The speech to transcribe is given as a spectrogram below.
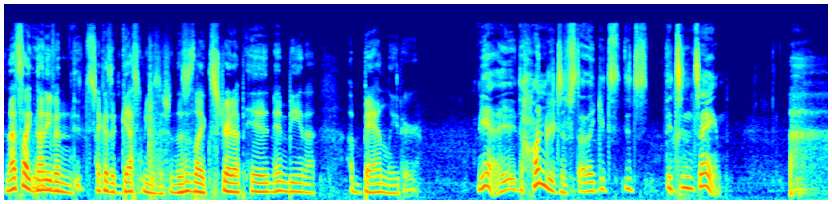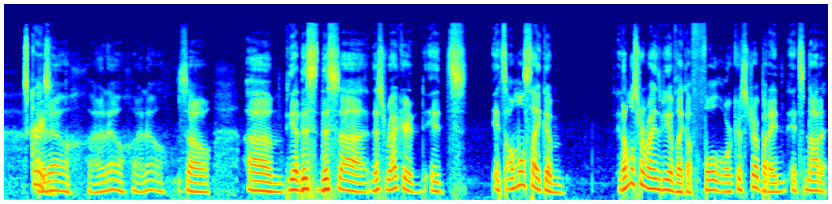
And that's like not even It's- like as a guest musician. This is like straight up him, him being a, a band leader. Yeah, it, hundreds of stuff. Like it's it's it's insane. It's crazy. I know, I know, I know. So, um, yeah, this this uh this record, it's it's almost like a, it almost reminds me of like a full orchestra, but I it's not a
